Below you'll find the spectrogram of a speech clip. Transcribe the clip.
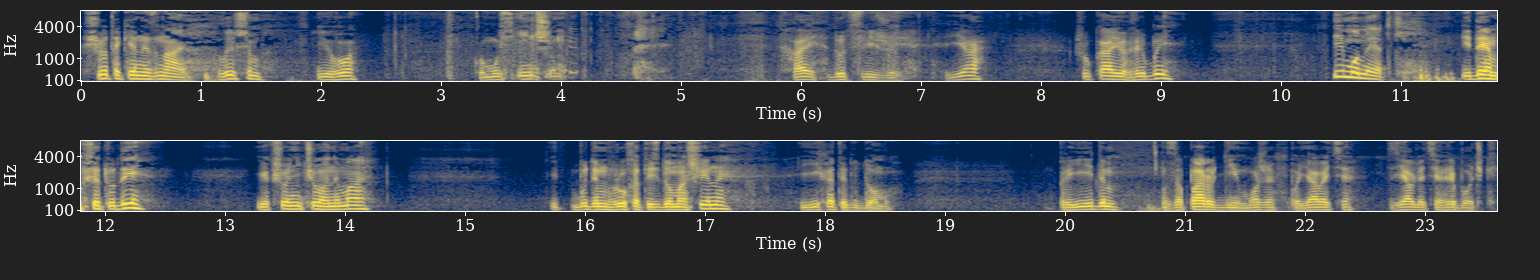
Що таке, не знаю. Лишим його комусь іншому. Хай досліджує. Я шукаю гриби і монетки. Ідемо ще туди. Якщо нічого нема, будемо рухатись до машини і їхати додому. Приїдемо за пару днів, може появиться, з'являться грибочки.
